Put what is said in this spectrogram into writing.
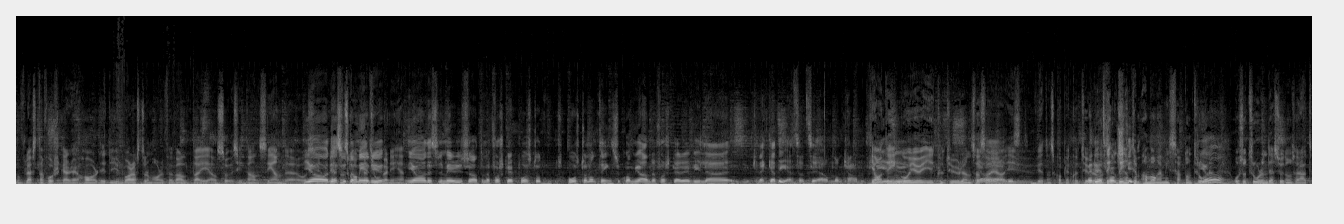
de flesta forskare har det dyrbaraste de har att förvalta är alltså sitt anseende och ja, sin dessutom är det ju, Ja, dessutom är det ju så att om en forskare påstår, påstår någonting så kommer ju andra forskare vilja knäcka det så att säga om de kan. För ja, det, det ingår ju... ju i kulturen så att ja, säga, ja, i vetenskapliga kulturen. Men det, det, det, har många missat. De tror, ja. Och så tror de dessutom så här att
